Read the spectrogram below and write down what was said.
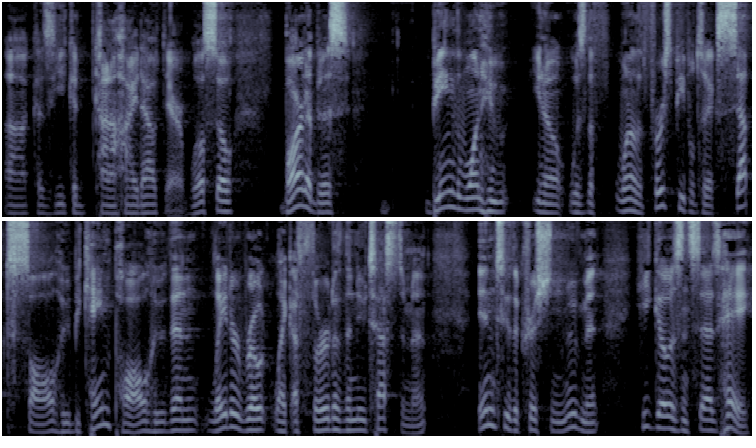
because uh, he could kind of hide out there. Well, so Barnabas, being the one who you know was the one of the first people to accept Saul, who became Paul, who then later wrote like a third of the New Testament into the Christian movement, he goes and says, "Hey."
